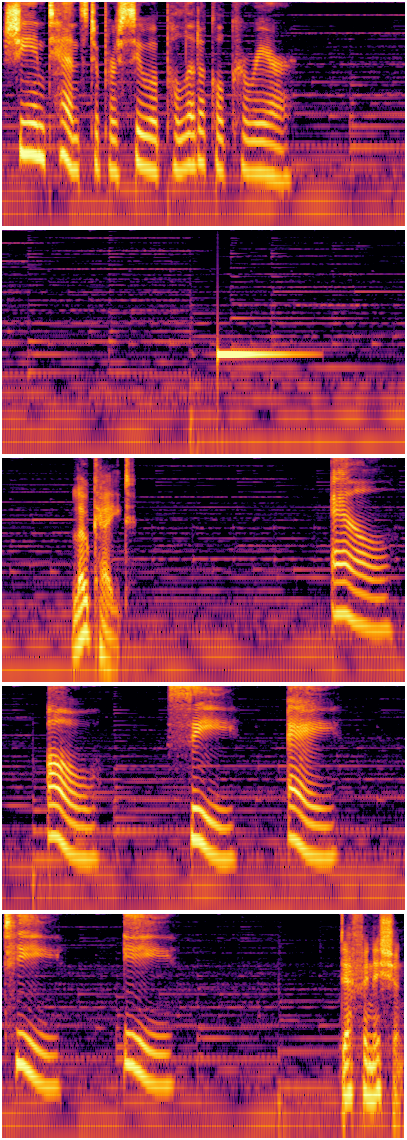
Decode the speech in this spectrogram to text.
She intends to pursue a political career. Locate. L O C A T E. Definition.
